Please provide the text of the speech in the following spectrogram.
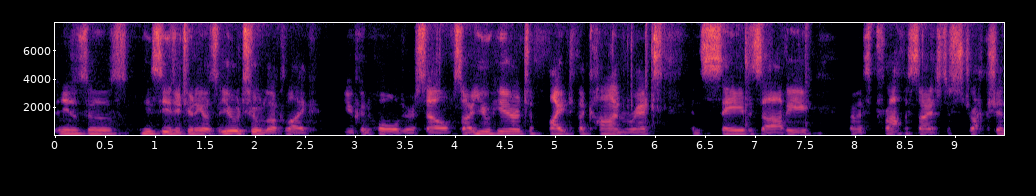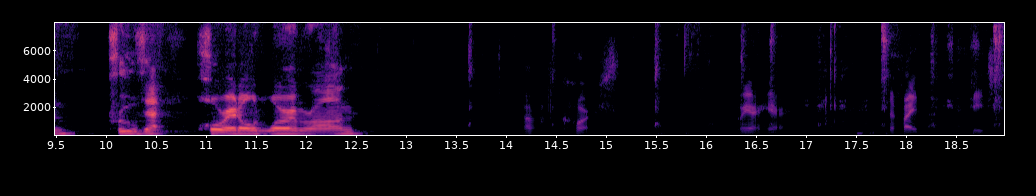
and he just goes, he sees you two and he goes, you two look like you can hold yourselves. Are you here to fight the Khan Rit and save Zavi from its prophesied destruction? Prove that horrid old worm wrong? Of course. We are here to fight that beast.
